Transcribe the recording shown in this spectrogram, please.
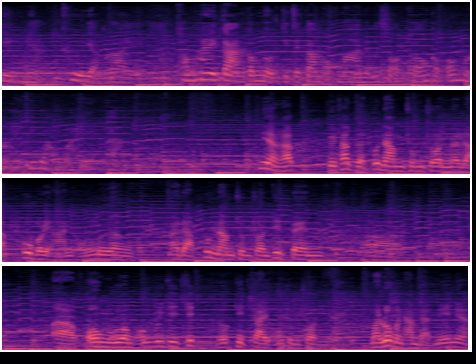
ริงๆเนี่ยคืออย่างไรทำให้การกำหนดกิจกรรมออกมาเนี่ยมันสอดคล้องกับเป้าหมายที่วางไว้ค่ะ เนี่ยครับคือถ้าเกิดผู้นำชุมชนระดับผู้บริหารของเมือง ระดับผู้นำชุมชนที่เป็นองค์รวมของวิธีคิดหรือจิตใจของชุมชนเนี่ยมาร่วมกันทำแบบนี้เนี่ย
